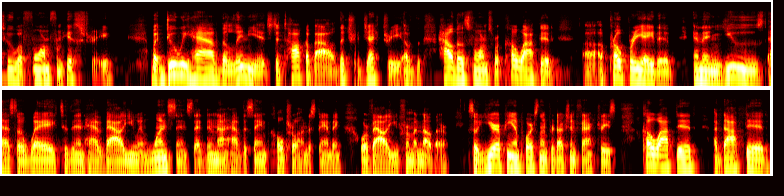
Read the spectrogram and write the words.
to a form from history. But do we have the lineage to talk about the trajectory of how those forms were co opted, uh, appropriated, and then used as a way to then have value in one sense that do not have the same cultural understanding or value from another. So European porcelain production factories co-opted, adopted,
